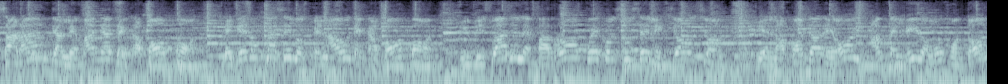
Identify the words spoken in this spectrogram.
pensarán de Alemania de Japón, pon? Le dieron clase los pelados de Japón, pon. Y Luis Suárez la embarró, fue con su selección. Y en la polla de hoy han perdido un montón.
